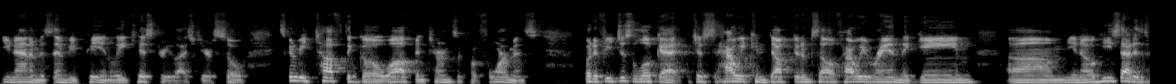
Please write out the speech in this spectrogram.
unanimous MVP in league history last year, so it's going to be tough to go up in terms of performance. But if you just look at just how he conducted himself, how he ran the game, um, you know, he's at his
